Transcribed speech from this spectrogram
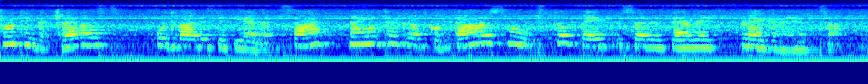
čuti večeras u 21 sat na ultrakratkom talasu 105,9 MHz.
